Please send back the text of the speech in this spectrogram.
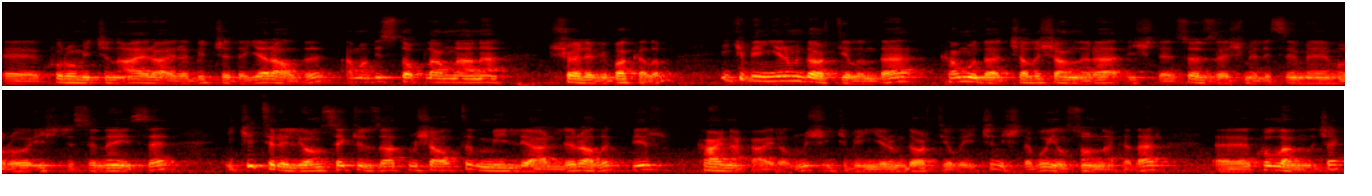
e, kurum için ayrı ayrı bütçede yer aldı. Ama biz toplamlarına şöyle bir bakalım. 2024 yılında kamuda çalışanlara işte sözleşmelisi, memuru, işçisi neyse 2 trilyon 866 milyar liralık bir kaynak ayrılmış 2024 yılı için. işte bu yıl sonuna kadar e, kullanılacak.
